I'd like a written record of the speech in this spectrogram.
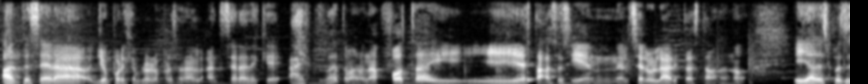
antes era, yo por ejemplo, lo personal, antes era de que, ay, pues voy a tomar una foto y, y estabas así en el celular y toda esta onda, ¿no? Y ya después de,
